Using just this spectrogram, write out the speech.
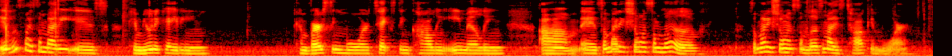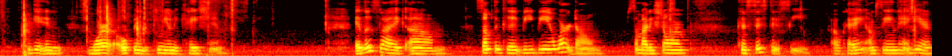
it looks like somebody is communicating, conversing more, texting, calling, emailing, um, and somebody's showing some love. Somebody's showing some love. Somebody's talking more, getting more open communication. It looks like um, something could be being worked on. Somebody's showing consistency. Okay, I'm seeing that here.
